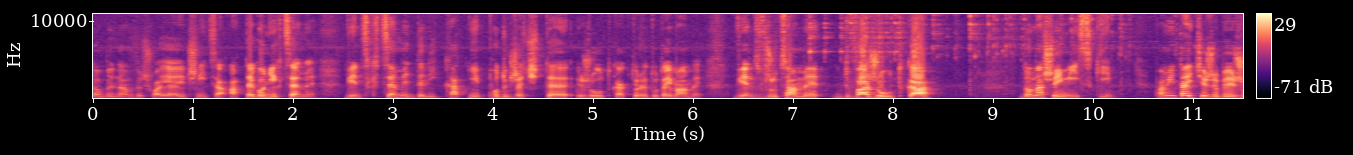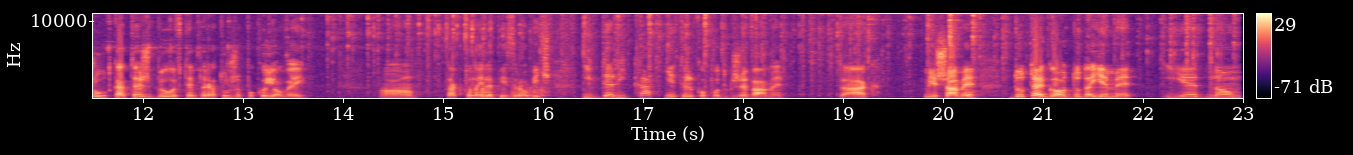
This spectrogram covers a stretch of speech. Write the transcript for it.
to by nam wyszła jajecznica, a tego nie chcemy, więc chcemy delikatnie podgrzać te żółtka, które tutaj mamy. Więc wrzucamy dwa żółtka do naszej miski. Pamiętajcie, żeby żółtka też były w temperaturze pokojowej. O, tak to najlepiej zrobić. I delikatnie tylko podgrzewamy. Tak, mieszamy. Do tego dodajemy jedną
